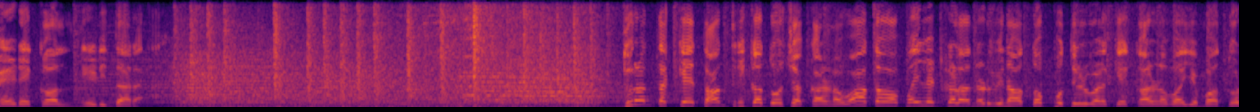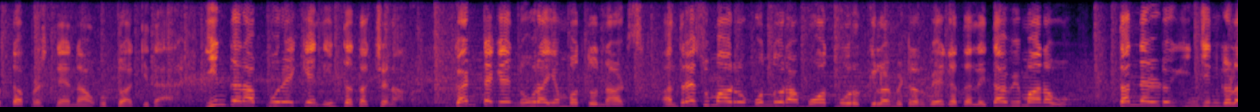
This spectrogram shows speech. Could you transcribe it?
ಮೇಡೆ ಕಾಲ್ ನೀಡಿದ್ದಾರೆ. ದುರಂತಕ್ಕೆ ತಾಂತ್ರಿಕ ದೋಷ ಕಾರಣವ ಅಥವಾ ಪೈಲಟ್ಗಳ ನಡುವಿನ ತಪ್ಪು ತಿಳುವಳಿಕೆ ಕಾರಣವ ಎಂಬ ದೊಡ್ಡ ಪ್ರಶ್ನೆಯನ್ನ ಹುಟ್ಟುಹಾಕಿದೆ. ಇಂಧನ ಪೂರೈಕೆ ನಿಂತ ತಕ್ಷಣ ಗಂಟೆಗೆ ನೂರ ಎಂಬತ್ತು ನಾಟ್ಸ್, ಅಂದ್ರೆ ಸುಮಾರು ಮುನ್ನೂರ ಮೂವತ್ಮೂರು ಕಿಲೋಮೀಟರ್ ವೇಗದಲ್ಲಿದ್ದ ವಿಮಾನವು ತನ್ನೆರಡು ಇಂಜಿನ್ಗಳ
